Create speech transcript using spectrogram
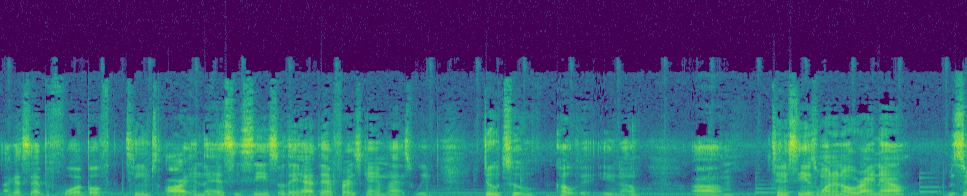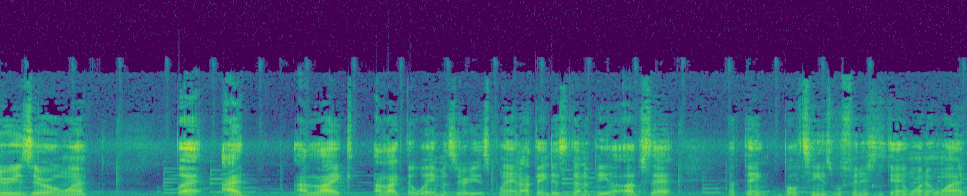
Like I said before, both teams are in the SEC, so they had their first game last week due to COVID. You know, um, Tennessee is one and zero oh right now. Missouri is 0-1. But I, I like I like the way Missouri is playing. I think this is going to be an upset. I think both teams will finish this game one and one,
